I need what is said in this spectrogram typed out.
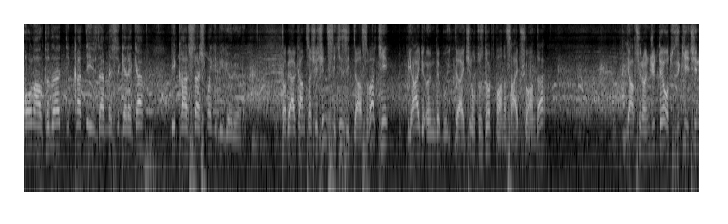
16'da dikkatle izlenmesi gereken bir karşılaşma gibi görüyorum. Tabii Erkan Taş için 8 iddiası var ki bir hayli önde bu iddia için 34 puana sahip şu anda. Yalçın Öncül de 32 için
